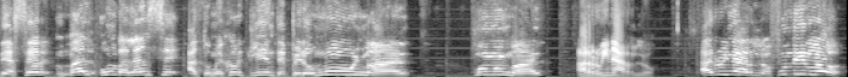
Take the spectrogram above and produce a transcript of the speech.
de hacer mal un balance a tu mejor cliente, pero muy mal, muy, muy mal. Arruinarlo. arruinarlo, fundirlo.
